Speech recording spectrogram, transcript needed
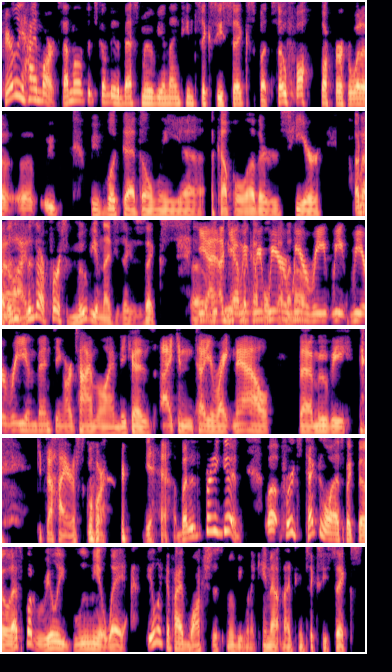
fairly high marks. I don't know if it's going to be the best movie in 1966, but so far, what uh, we've we've looked at only uh, a couple others here. Oh well, no, this is, this is, our first movie of 1966. Uh, yeah, we, again, we, we, we are we are re, we, we are reinventing our timeline because I can tell you right now the movie gets a higher score. yeah, but it's pretty good. Well, for its technical aspect, though, that's what really blew me away. I feel like if I had watched this movie when it came out in 1966,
